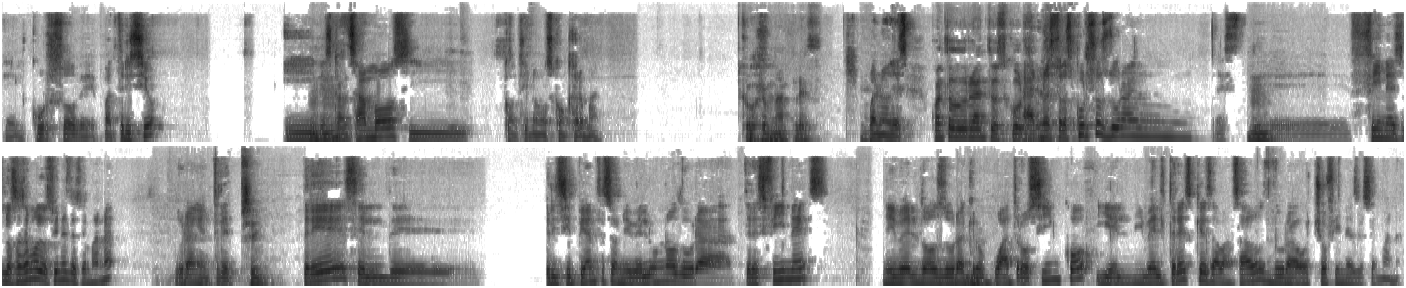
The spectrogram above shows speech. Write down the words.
el curso de Patricio. Y descansamos y continuamos con Germán. Con Germán, please. Bueno, ¿cuánto duran tus cursos? Ah, nuestros cursos duran este, mm. fines, los hacemos los fines de semana, duran entre tres, el de principiantes o nivel uno dura tres fines, nivel dos dura creo cuatro o cinco y el nivel tres que es avanzados dura ocho fines de semana.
